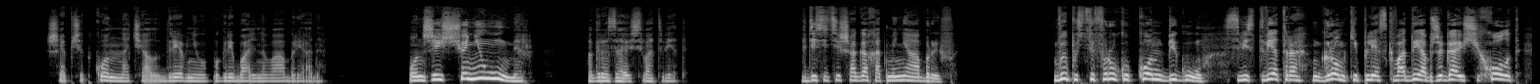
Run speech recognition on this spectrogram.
— шепчет кон начала древнего погребального обряда. «Он же еще не умер!» — огрызаюсь в ответ. В десяти шагах от меня обрыв. Выпустив руку, кон бегу. Свист ветра, громкий плеск воды, обжигающий холод —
